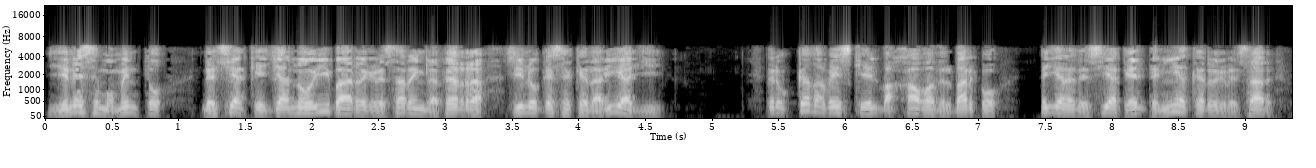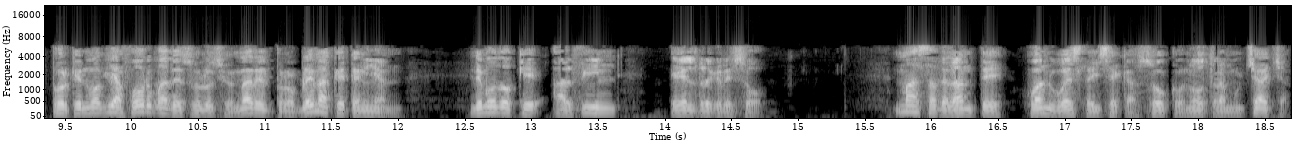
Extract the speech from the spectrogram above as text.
Y en ese momento decía que ya no iba a regresar a Inglaterra, sino que se quedaría allí. Pero cada vez que él bajaba del barco, ella le decía que él tenía que regresar porque no había forma de solucionar el problema que tenían. De modo que, al fin, él regresó. Más adelante, Juan Wesley se casó con otra muchacha,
